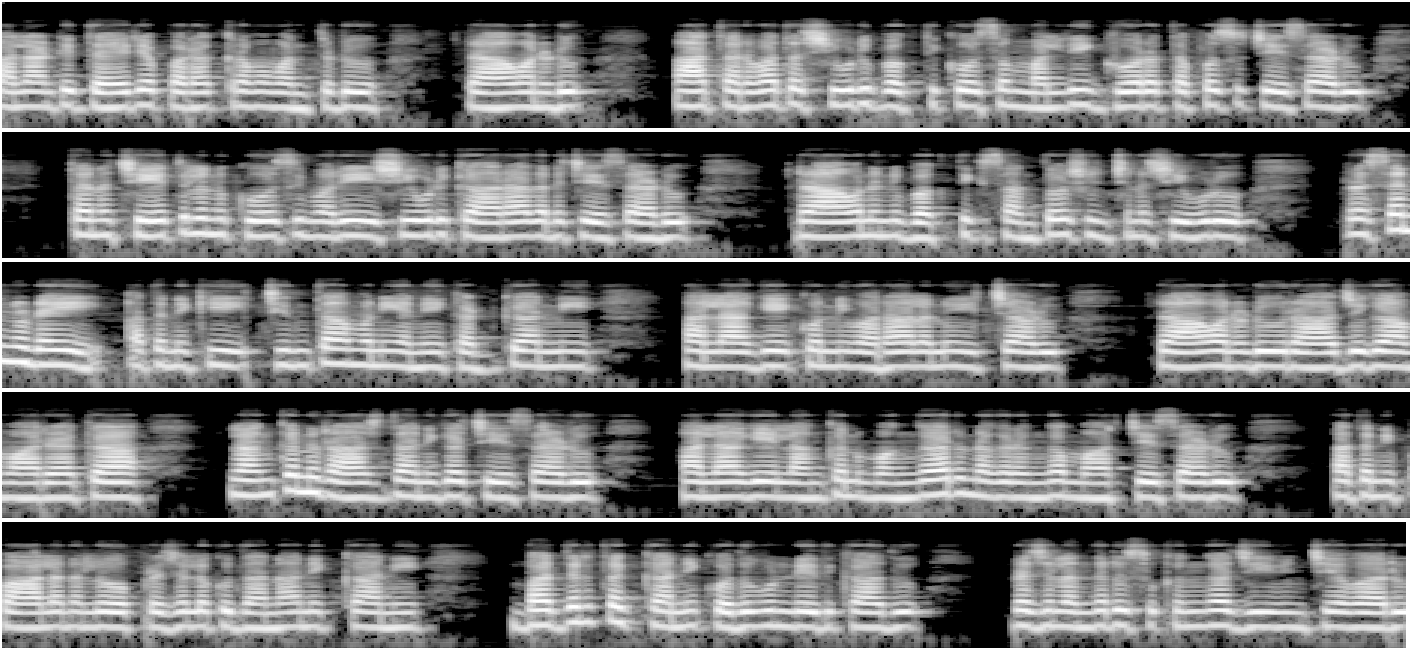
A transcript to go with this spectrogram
అలాంటి ధైర్య పరాక్రమవంతుడు రావణుడు. ఆ తర్వాత శివుడి భక్తి కోసం మళ్ళీ ఘోర తపస్సు చేశాడు. తన చేతులను కోసి మరీ శివుడికి ఆరాధన చేశాడు. రావణుని భక్తికి సంతోషించిన శివుడు ప్రసన్నుడై అతనికి చింతామణి అనే ఖడ్గాన్ని అలాగే కొన్ని వరాలను ఇచ్చాడు. రావణుడు రాజుగా మారాక లంకను రాజధానిగా చేశాడు. అలాగే లంకను బంగారు నగరంగా మార్చేశాడు. అతని పాలనలో ప్రజలకు ధనానికి కానీ భద్రతకు కానీ కొదువుండేది కాదు. ప్రజలందరూ సుఖంగా జీవించేవారు.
